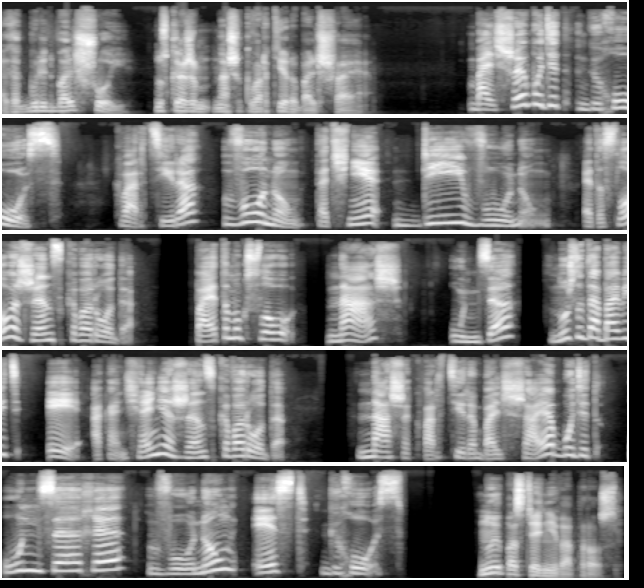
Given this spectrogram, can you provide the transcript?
А как будет «большой»? Ну, скажем, наша квартира большая. Большой будет groß. Квартира – Wohnung, точнее die Wohnung. Это слово женского рода. Поэтому к слову «наш» – unser нужно добавить «э» – окончание женского рода. Наша квартира большая будет unsere Wohnung ist groß. Ну и последний вопрос.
